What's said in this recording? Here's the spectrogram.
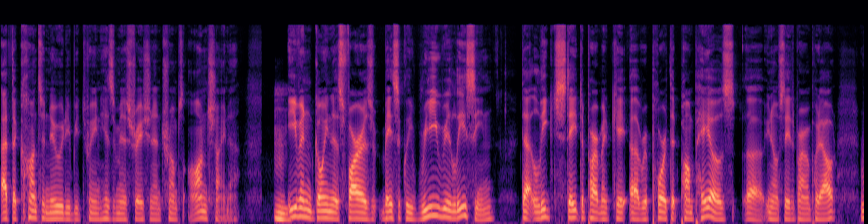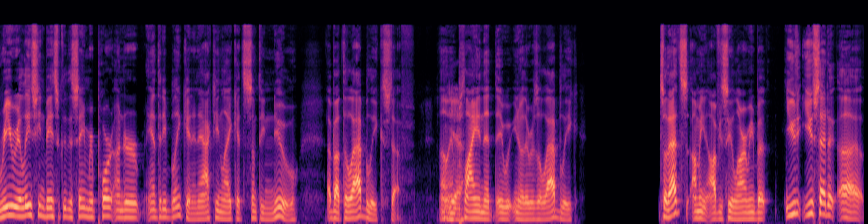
at the continuity between his administration and Trump's on China. Mm. Even going as far as basically re releasing that leaked State Department uh, report that Pompeo's uh, you know State Department put out, re-releasing basically the same report under Antony Blinken and acting like it's something new about the lab leak stuff, um, yeah. implying that they you know there was a lab leak. So that's I mean obviously alarming, but you you said a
